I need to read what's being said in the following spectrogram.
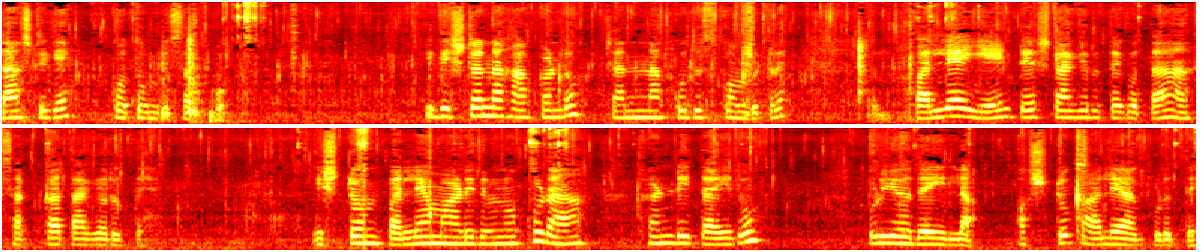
ಲಾಸ್ಟಿಗೆ ಕೊತ್ತಂಬರಿ ಸೊಪ್ಪು. ಇದಿಷ್ಟನ್ನು ಹಾಕ್ಕೊಂಡು ಚೆನ್ನಾಗಿ ಕುದಿಸ್ಕೊಂಡ್ಬಿಟ್ರೆ, ಪಲ್ಯ ಏನು ಟೇಸ್ಟ್ ಆಗಿರುತ್ತೆ ಗೊತ್ತಾ? ಸಖತ್ತಾಗಿರುತ್ತೆ. ಇಷ್ಟೊಂದು ಪಲ್ಯ ಮಾಡಿದ್ರೂ ಕೂಡ ಖಂಡಿತ ಇದು ಉಳಿಯೋದೇ ಇಲ್ಲ. ಅಷ್ಟು ಖಾಲಿ ಆಗಿಬಿಡುತ್ತೆ.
